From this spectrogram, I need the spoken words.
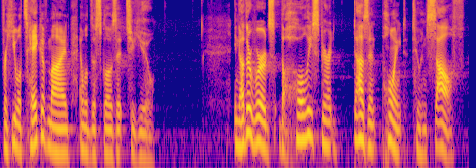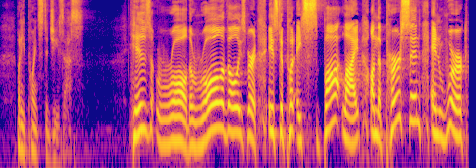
for he will take of mine and will disclose it to you. In other words, the Holy Spirit doesn't point to himself, but he points to Jesus. His role, the role of the Holy Spirit, is to put a spotlight on the person and work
